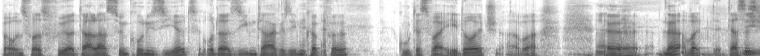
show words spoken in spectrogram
Bei uns war es früher Dallas synchronisiert oder sieben Tage, sieben Köpfe. Gut, das war eh Deutsch, aber äh, ne, aber das ist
